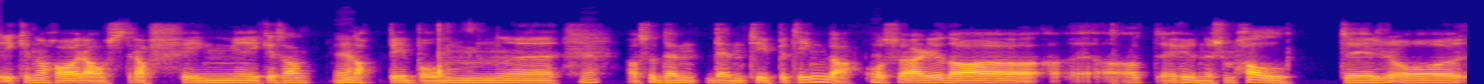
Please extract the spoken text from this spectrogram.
ikke noe hard avstraffing, ikke sant. Ja. Nappe i bånd. Ja. Altså den, den type ting, da. Og så er det jo da at hunder som halter og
